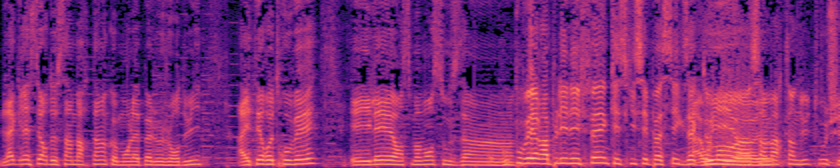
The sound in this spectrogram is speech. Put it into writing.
l'agresseur de Saint-Martin, comme on l'appelle aujourd'hui, a été retrouvé et il est en ce moment sous un. Vous pouvez rappeler les faits Qu'est-ce qui s'est passé exactement Ah oui, à euh, Saint-Martin-du-Touche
